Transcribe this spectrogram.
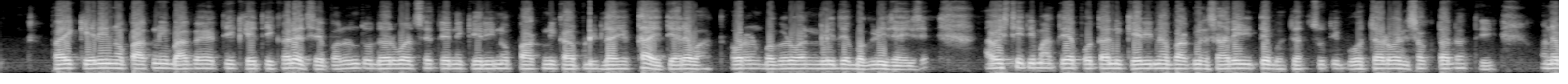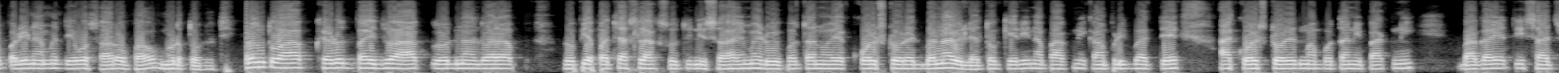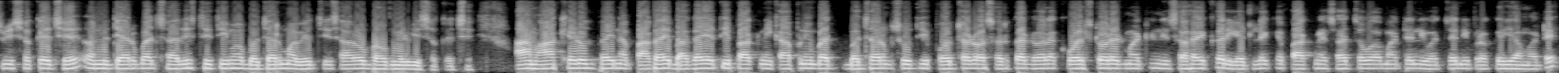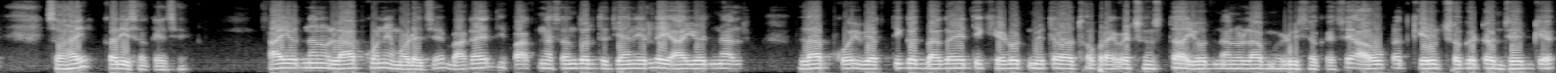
ભાઈ કેરીનો પાકની બાગાયતી ખેતી કરે છે, પરંતુ દર વર્ષે તેને કેરીનો પાકની કાપણી લાયક થાય ત્યારે વાતાવરણ બગડવાને લીધે બગડી જાય છે. આવી સ્થિતિમાં તે પોતાની કેરીના પાકને સારી રીતે બજાર સુધી પહોંચાડવાની શકતા નથી અને પરિણામે તેવો સારો ભાવ મળતો નથી. પરંતુ આ ખેડૂત ભાઈ જો આ યોજના દ્વારા રૂપિયા પચાસ લાખ સુધીની સહાય મેળવી પોતાનો એક કોલ્ડ સ્ટોરેજ બનાવી લે, તો કેરીના પાકની કાપણી બાદ તે આ કોલ્ડ સ્ટોરેજમાં પોતાની પાકની બાગાયતી સાચવી શકે છે અને ત્યારબાદ સારી સ્થિતિમાં બજારમાં વેચી સારો ભાવ મેળવી શકે છે. આમ આ ખેડૂતભાઈના પાકાએ બાગાયતી પાકની કાપણી બાદ બજાર સુધી પહોંચાડવા સરકાર દ્વારા કોલ્ડ સ્ટોરેજ માટેની સહાય કરી, એટલે કે પાકને સાચવવા માટેની વચ્ચેની પ્રક્રિયા માટે સહાય કરી શકે છે. આ યોજનાનો લાભ કોને મળે છે? બાગાયતી પાકના સંદર્ભ ધ્યાને લઈ આ યોજના લાભ કોઈ વ્યક્તિગત બાગાયતી ખેડૂત મિત્ર અથવા પ્રાઇવેટ સંસ્થા યોજનાનો લાભ મેળવી શકે છે. આ ઉપરાંત ખેડૂત સંગઠન જેમ કે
